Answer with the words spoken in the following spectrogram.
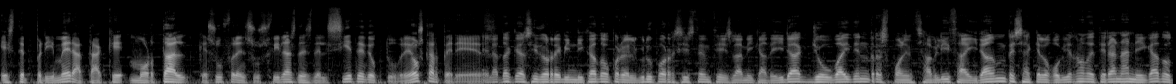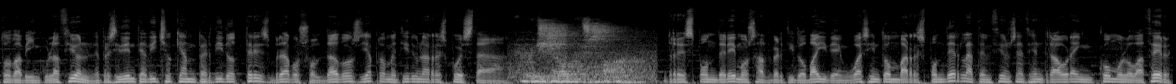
este primer ataque mortal que sufre en sus filas desde el 7 de octubre. Óscar Pérez. El ataque ha sido reivindicado por el Grupo Resistencia Islámica de Irak. Joe Biden responsabiliza a Irán pese a que el gobierno de Teherán ha negado toda vinculación. El presidente ha dicho que han perdido tres bravos soldados y ha prometido una respuesta. Responderemos, advertido Biden. Washington va a responder. La atención se centra ahora en cómo lo va a hacer.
